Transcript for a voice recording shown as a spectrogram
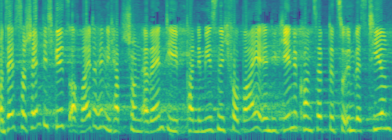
Und selbstverständlich gilt es auch weiterhin, ich habe es schon erwähnt, die Pandemie ist nicht vorbei, in Hygienekonzepte zu investieren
